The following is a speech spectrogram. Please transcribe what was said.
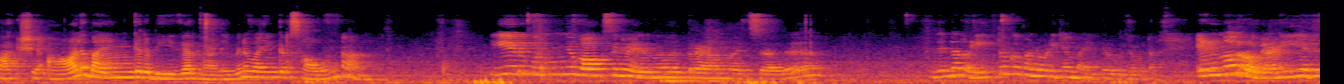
പക്ഷെ ആൾ ഭയങ്കര ഭീകരനാണ്. ഇവന് ഭയങ്കര സൗണ്ടാണ് ഈ ഒരു കുഞ്ഞു ബോക്സിന് വരുന്നത് എത്രയാണെന്ന് വെച്ചാൽ ഇതിന്റെ റേറ്റ് ഒക്കെ കണ്ടുപിടിക്കാൻ ഭയങ്കര ബുദ്ധിമുട്ടാണ് എഴുന്നൂറ് രൂപയാണ് ഈ ഒരു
